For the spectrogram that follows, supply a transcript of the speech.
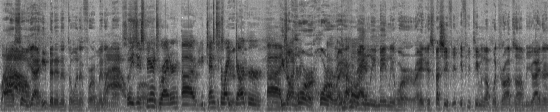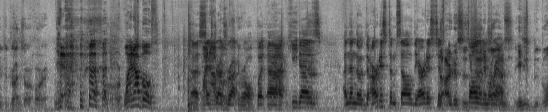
Wow. Uh, so yeah, he'd been in it to win it for a minute Wow. now. So he's an experienced writer. Uh, he tends to write darker. Uh, He's genre. a horror horror Oh, writer, a horror writer. mainly mainly horror, right? Especially if you if you're teaming up with Rob Zombie, you're either into drugs or horror. Or Why not both? uh, Why sex, not drugs, both? rock and roll. But uh, Yeah. he does, and then the the artist himself, the artist has The artist is followed Nat him Jones. around. He's well,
